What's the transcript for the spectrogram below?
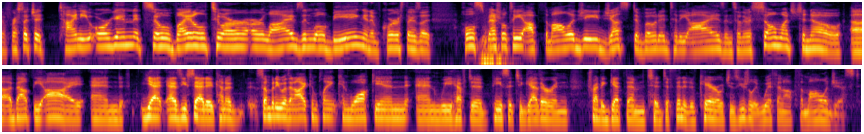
know, for such a tiny organ, it's so vital to our, our lives and well being. And of course, there's a whole specialty, ophthalmology, just devoted to the eyes. And so there's so much to know uh, about the eye. And yet, as you said, it kind of somebody with an eye complaint can walk in and we have to piece it together and try to get them to definitive care, which is usually with an ophthalmologist.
